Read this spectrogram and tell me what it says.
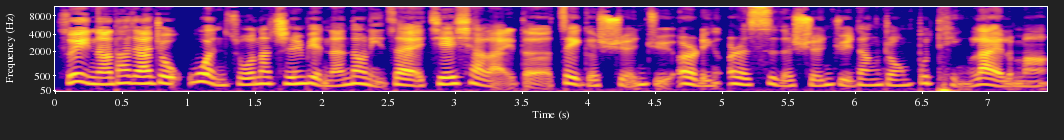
所以呢，大家就问说：那陈水扁，难道你在接下来的这个选举，二零二四的选举当中不停赖了吗？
